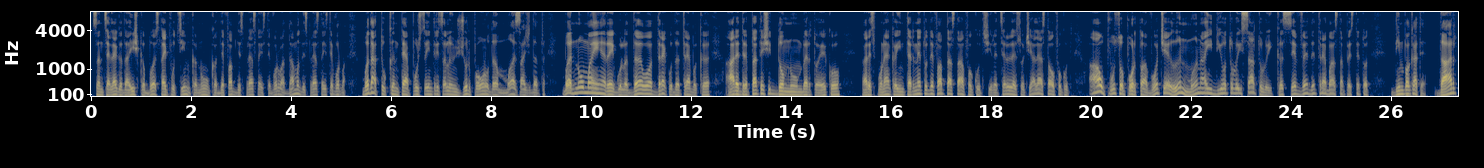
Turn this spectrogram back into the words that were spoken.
să înțeleagă de aici că, bă, stai puțin, că nu, că de fapt despre asta este vorba. Da, mă, despre asta este vorba. Bă, dar tu când te apuci să intri să-l înjuri pe unul de măsa și de... Bă, nu mai e în regulă, dă o dreacu de treabă, că are dreptate și domnul Umberto Eco, care spunea că internetul de fapt asta a făcut și rețelele sociale asta au făcut. Au pus o portavoce în mâna idiotului satului, că se vede treaba asta peste tot. Din păcate. Dar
